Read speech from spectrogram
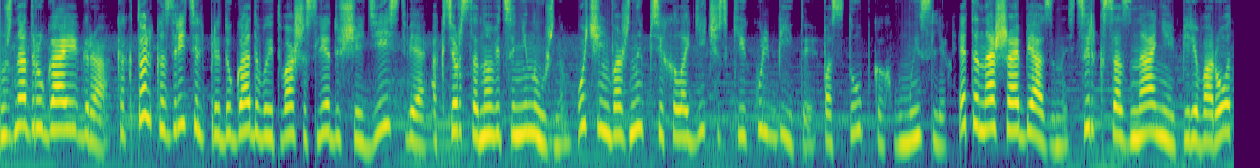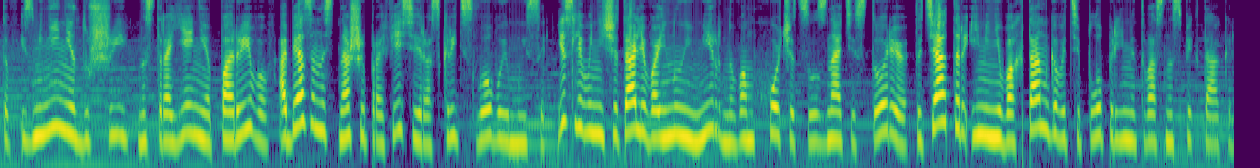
Нужна другая игра. Как только зритель предугадывает ваше следующее действие, актер становится ненужным. Очень важны психологические кульбиты в поступках, в мыслях. Это наша обязанность Цирк сознания, переворотов, изменения души, настроения, порывов – обязанность нашей профессии раскрыть слово и мысль. Если вы не читали «Войну и мир», но вам хочется узнать историю, то театр имени Вахтангова тепло примет вас на спектакль.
